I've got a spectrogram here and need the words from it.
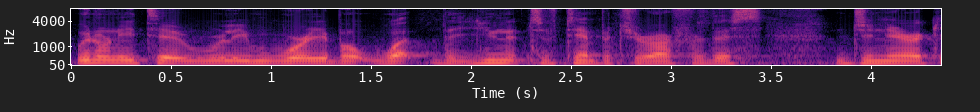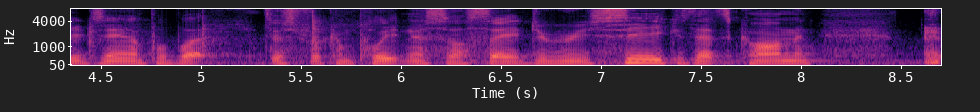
We don't need to really worry about what the units of temperature are for this generic example, but just for completeness, I'll say degree C because that's common.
